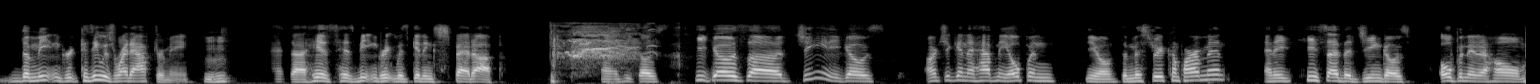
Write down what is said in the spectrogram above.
the meet and greet because he was right after me, mm-hmm. and uh, his his meet and greet was getting sped up, and he goes he goes uh, Gene he goes, aren't you gonna have me open you know the mystery compartment? And he he said that Gene goes open it at home.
